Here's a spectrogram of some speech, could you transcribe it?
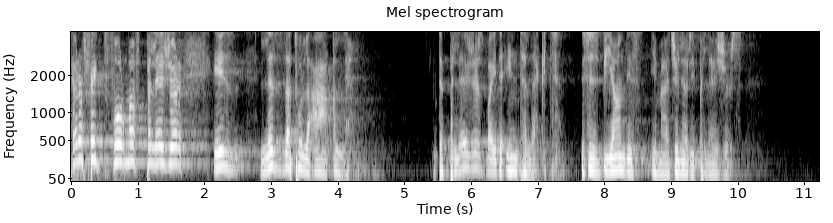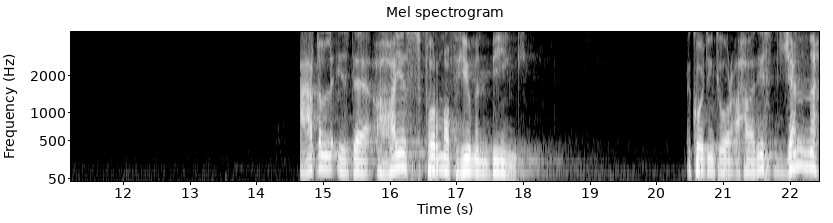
perfect form of pleasure is lazzatul aql, the pleasures by the intellect. This is beyond these imaginary pleasures. Aql is the highest form of human being. According to our ahadith, Jannah,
